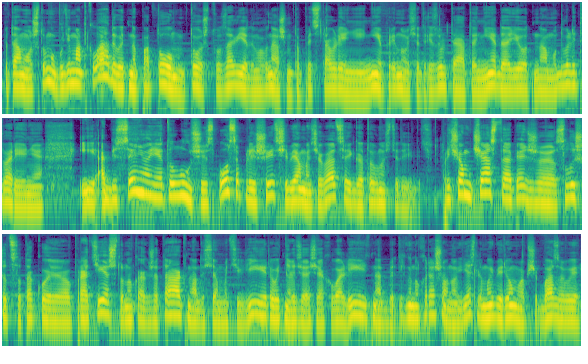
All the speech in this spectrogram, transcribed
потому что мы будем откладывать на потом то, что заведомо в нашем-то представлении не приносит результата, не дает нам удовлетворения. И обесценивание – это лучший способ лишить себя мотивации и готовности двигаться. Причем часто, опять же, слышится такой протест, что ну как же так, надо себя мотивировать, нельзя себя хвалить, надо... Ну хорошо, но если мы берем вообще базовые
